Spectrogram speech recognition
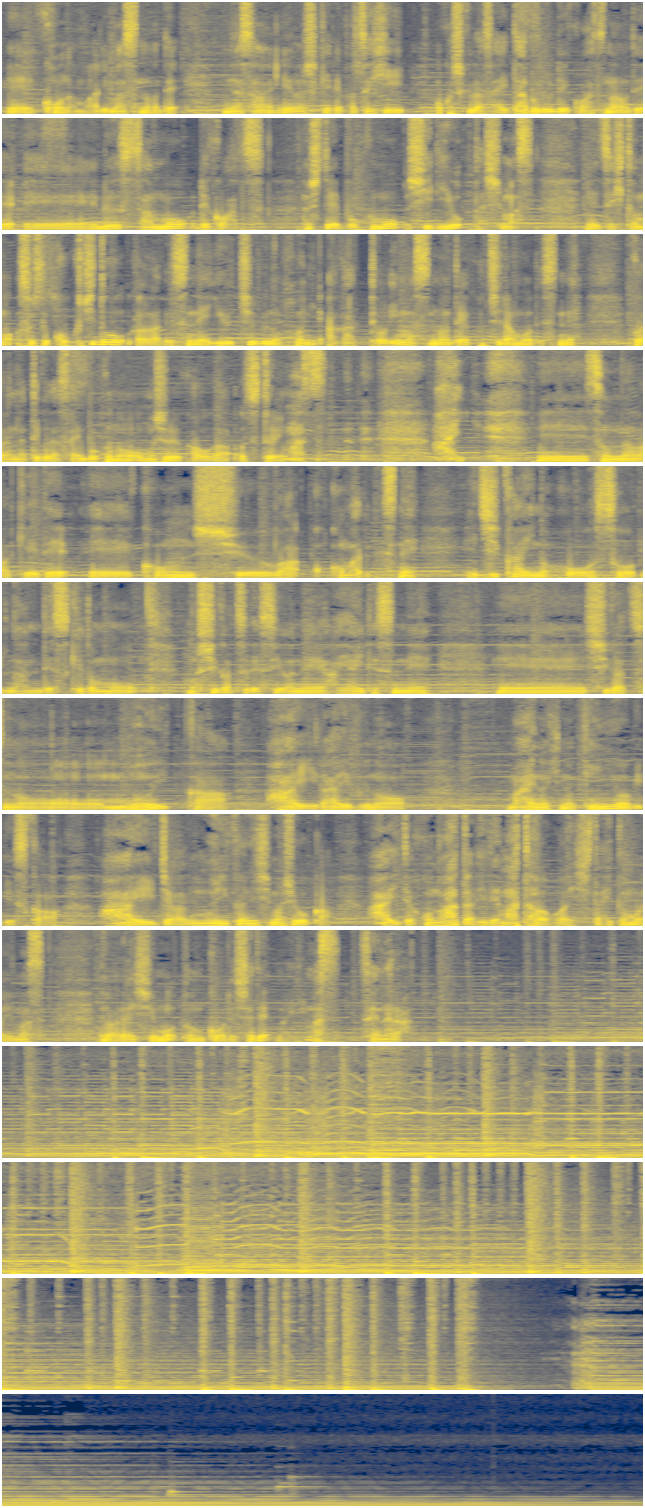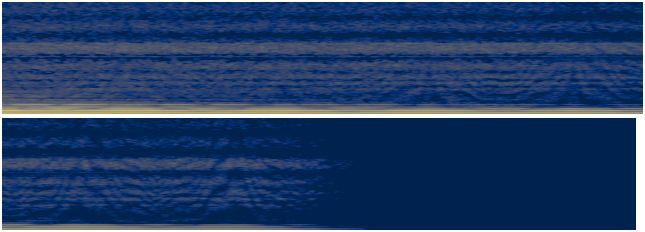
えーコーナーもありますので皆さんよろしければぜひお越しください。ダブルレコ発なので、えールースさんもレコ発。そして僕も CD を出します、えーぜひとも。そして告知動画がですね YouTube の方に上がっておりますのでこちらもですねご覧になってください。僕の面白い顔が映っております。はい、えーそんなわけで、えー今週はここまでですね。次回の放送日なんですけどももう4月ですよね。早いですね。えー4月の6日はいライブの前の日の金曜日ですか。はいじゃあ6日にしましょうか。はいじゃあこの辺りでまたお会いしたいと思います。では来週も鈍行列車で参ります。さよなら。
